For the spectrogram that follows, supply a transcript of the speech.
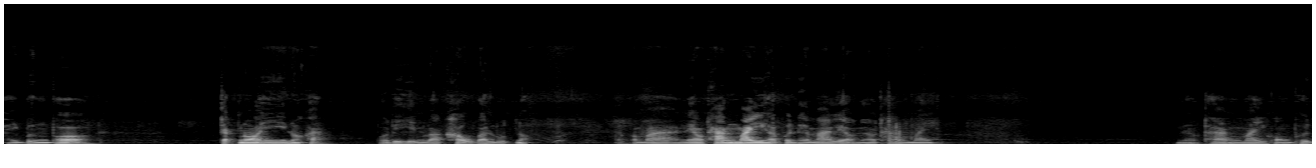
ให้เบิงพ่อจักน้อยเนาะค่ะพอได้เห็นว่าเขาบารุดเนาะแล้วก็มาแนวทางใหม่ค่ะ เพิ่นให้มาแล้ว แนวทางใหม่แนวทางใหม่ของเพิ่น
